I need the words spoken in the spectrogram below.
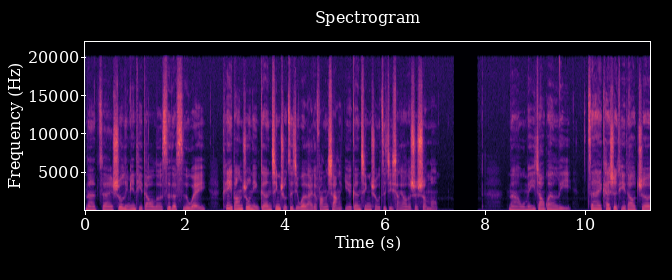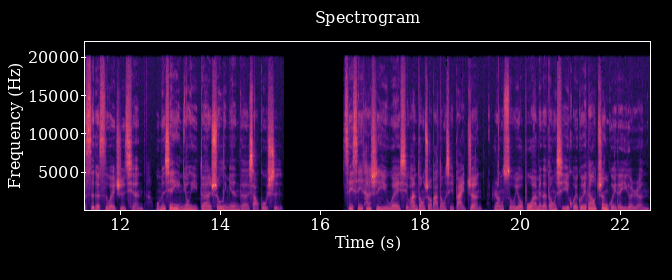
那在书里面提到了四个思维，可以帮助你更清楚自己未来的方向，也更清楚自己想要的是什么。那我们依照惯例，在开始提到这四个思维之前，我们先引用一段书里面的小故事。CC 他是一位喜欢动手把东西摆正，让所有不完美的东西回归到正轨的一个人。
